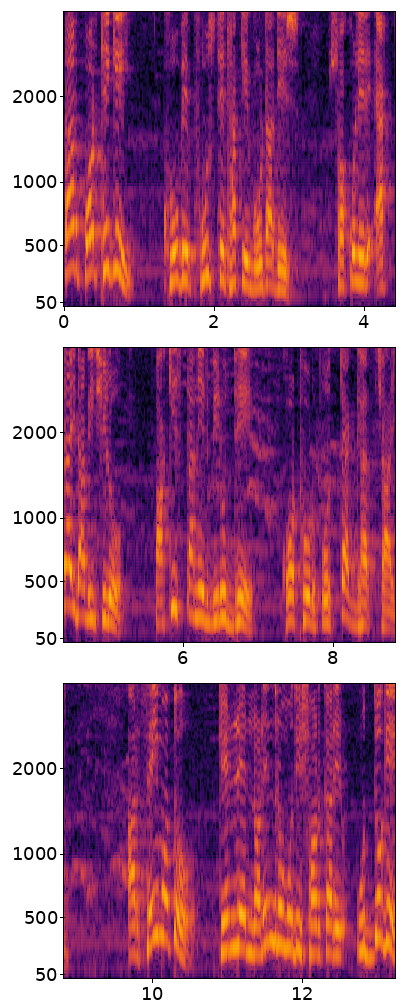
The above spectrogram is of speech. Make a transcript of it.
তারপর থেকেই ক্ষোভে ফুঁসতে থাকে গোটা দেশ। সকলের একটাই দাবি ছিল পাকিস্তানের বিরুদ্ধে কঠোর প্রত্যাঘাত চাই। আর সেই মতো কেন্দ্রের নরেন্দ্র মোদী সরকারের উদ্যোগে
